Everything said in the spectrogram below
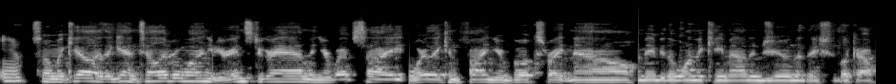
You know? So, Michaela, again, tell everyone your Instagram and your website, where they can find your books right now, maybe the one that came out in June that they should look out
